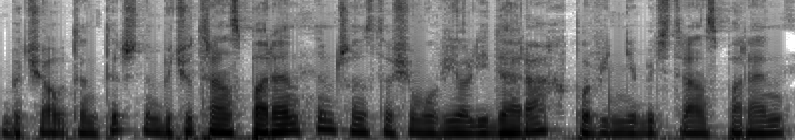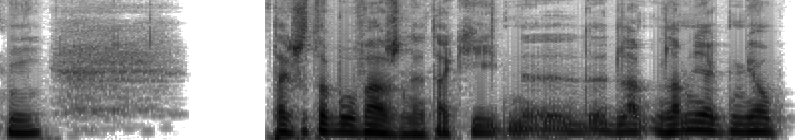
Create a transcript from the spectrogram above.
byciu autentycznym, byciu transparentnym. Często się mówi o liderach, powinni być transparentni. Także to był ważny. Taki, y, dla, dla mnie, jakbym miał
